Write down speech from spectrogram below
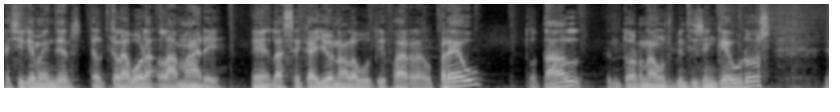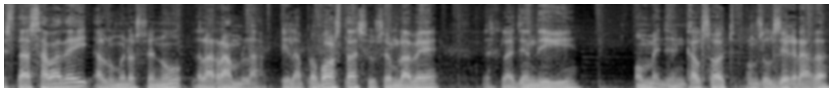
així que mengen el que elabora la mare, eh? la secallona o la botifarra. El preu, total, en torn a uns 25 euros, està a Sabadell, al número 101 de la Rambla. I la proposta, si us sembla bé, és que la gent digui on mengen calçots, on els agrada.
